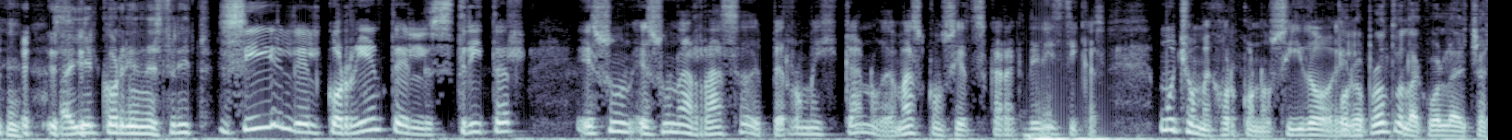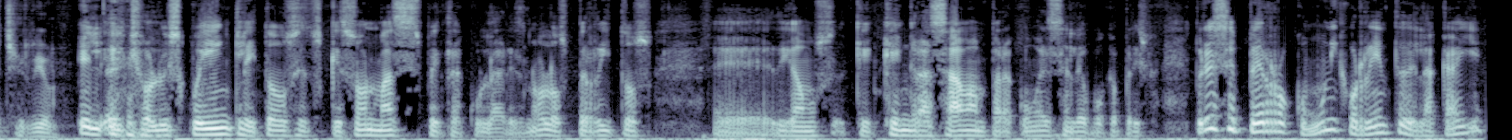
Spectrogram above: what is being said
Ahí el corriente street. Sí, el, corriente, el streeter, es, un, es una raza de perro mexicano, además con ciertas características. Mucho mejor conocido. Por lo pronto la cola de chachirrión. El, el choloiscuincle y todos esos que son más espectaculares, ¿no? Los perritos, eh, digamos, que, que engrasaban para comerse en la época prehispánica. Pero ese perro común y corriente de la calle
